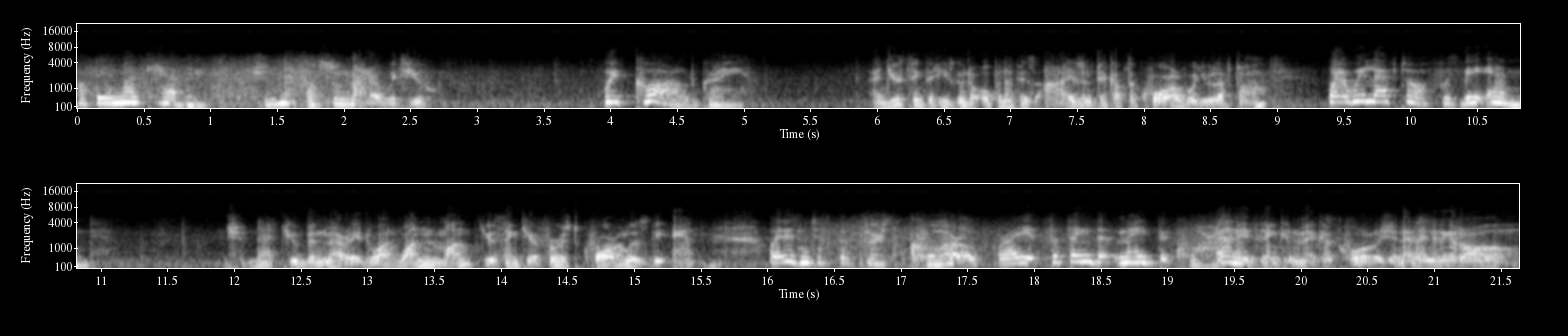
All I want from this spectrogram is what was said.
I'll be in my cabin. Jeanette, what's the matter with you? We've quarreled, Gray. And you think that he's going to open up his eyes and pick up the quarrel where you left off? Where we left off was the end. Jeanette, you've been married, what, one month? You think your first quarrel is the end? Well, it isn't just the first quarrel, Gray. It's the thing that made the quarrel. Anything can make a quarrel, Jeanette, anything at all.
